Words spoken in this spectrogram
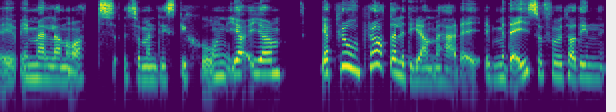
emellanåt som en diskussion. Jag, jag, jag provpratar lite grann med, här dig, med dig, så får vi ta din eh,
